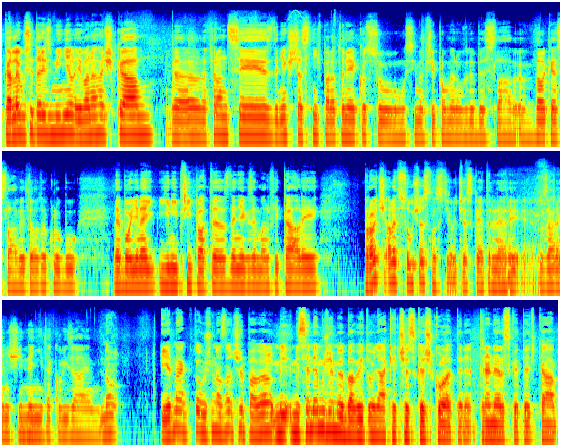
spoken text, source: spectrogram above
Karle, už si tady zmínil Ivana Haška eh, ve Francii, Zdeněk Šťastný v Panathinaikosu, musíme připomenout v době slávy, velké slávy tohoto klubu, nebo jiný, jiný případ eh, Zdeněk Zeman v Itálii. Proč ale v současnosti o české trenéry v zahraničí není takový zájem? No, jednak to už naznačil Pavel, my, my se nemůžeme bavit o nějaké české škole tre, trenérské teďka,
